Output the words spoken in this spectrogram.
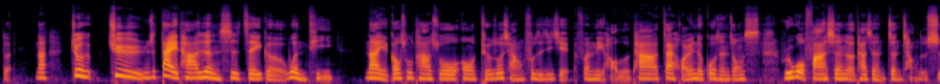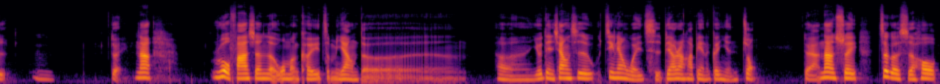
对，那就去带他认识这个问题。那也告诉他说，哦，比如说像腹直肌解分离好了，她在怀孕的过程中，如果发生了，它是很正常的事。嗯对，那如果发生了，我们可以怎么样的？嗯、有点像是尽量维持，不要让它变得更严重。对啊，那所以这个时候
